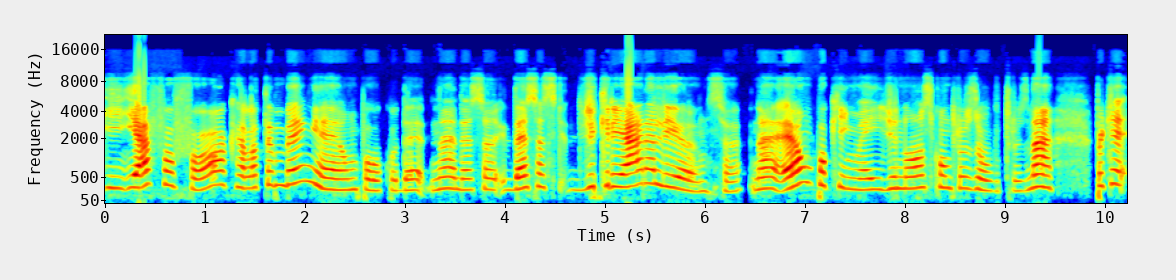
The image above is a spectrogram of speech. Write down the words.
E, e a fofoca, ela também é um pouco de, né, dessa, dessas, de criar aliança, né? É um pouquinho aí de nós contra os outros, né? Porque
